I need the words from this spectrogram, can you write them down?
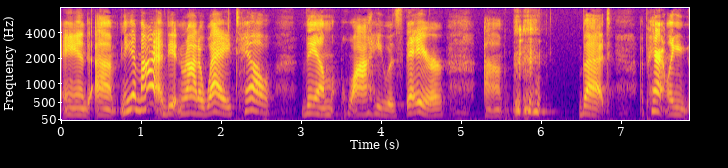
And um, Nehemiah didn't right away tell them why he was there, um, but apparently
